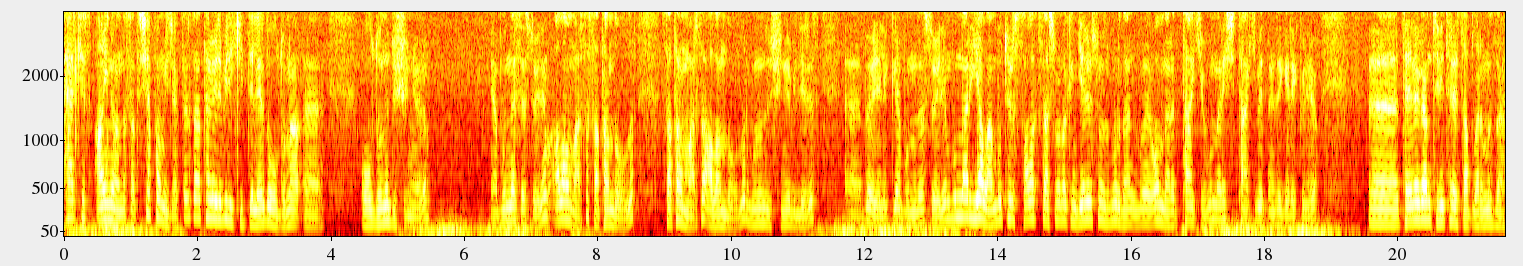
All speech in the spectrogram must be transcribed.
herkes aynı anda satış yapamayacaktır. Zaten öyle bir likiditeleri de olduğuna e, olduğunu düşünüyorum. Ya bunu nasıl söyleyeyim? Alan varsa satan da olur. Satan varsa alan da olur. Bunu düşünebiliriz. Ee, böylelikle bunu da söyleyeyim. Bunlar yalan. Bu tür salak saçma bakın geliyorsunuz buradan bu- onları takip bunları hiç takip etmenize gerek bile yok. Ee, Telegram, Twitter hesaplarımız da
